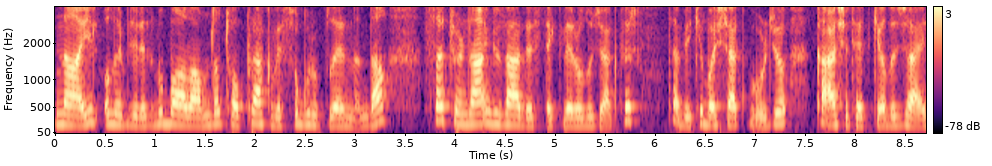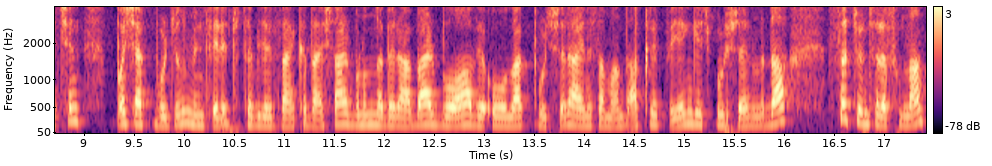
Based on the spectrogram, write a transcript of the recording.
nail olabiliriz. Bu bağlamda toprak ve su gruplarının da Satürn'den güzel destekleri olacaktır. Tabii ki Başak Burcu karşı etki alacağı için Başak Burcu'nu münferit tutabiliriz arkadaşlar. Bununla beraber Boğa ve Oğlak Burçları aynı zamanda Akrep ve Yengeç Burçlarını da Satürn tarafından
